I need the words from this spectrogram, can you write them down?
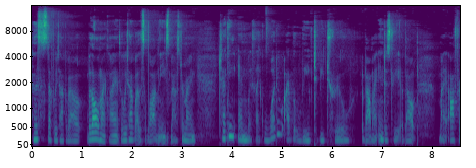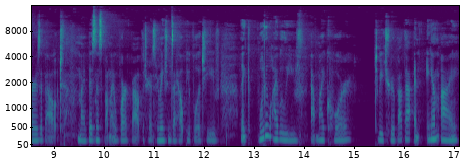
and this is stuff we talk about with all of my clients, but we talk about this a lot in the East Mastermind, checking in with like, what do I believe to be true about my industry, about my offers, about my business, about my work, about the transformations I help people achieve? Like, what do I believe at my core to be true about that? And am I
